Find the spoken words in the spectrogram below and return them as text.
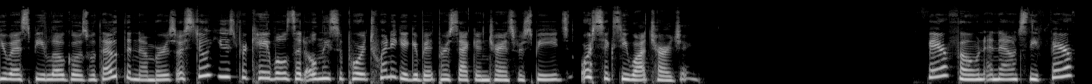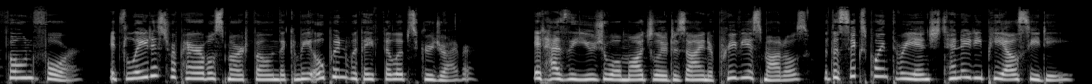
USB logos without the numbers are still used for cables that only support 20 gigabit per second transfer speeds or 60 watt charging. Fairphone announced the Fairphone 4, its latest repairable smartphone that can be opened with a Phillips screwdriver. It has the usual modular design of previous models with a 6.3 inch 1080p LCD,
